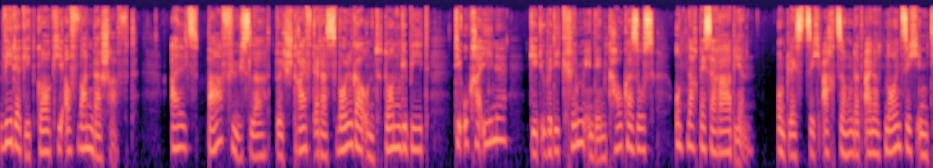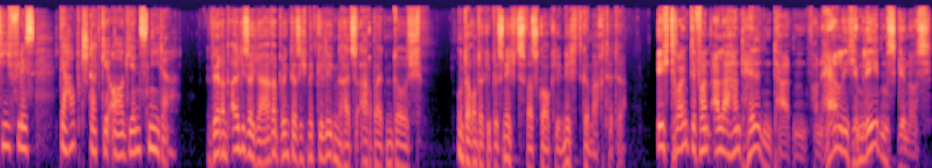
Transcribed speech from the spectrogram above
Wieder geht Gorki auf Wanderschaft. Als Barfüßler durchstreift er das Wolga- und Dongebiet, die Ukraine, geht über die Krim in den Kaukasus und nach Bessarabien und lässt sich 1891 in Tiflis, der Hauptstadt Georgiens, nieder. Während all dieser Jahre bringt er sich mit Gelegenheitsarbeiten durch. Und darunter gibt es nichts, was Gorki nicht gemacht hätte. Ich träumte von allerhand Heldentaten, von herrlichem Lebensgenuss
